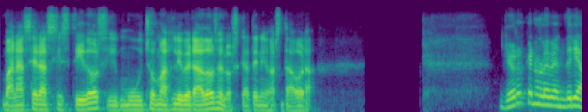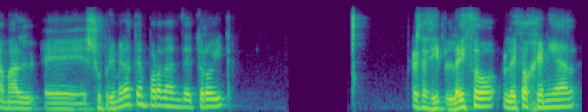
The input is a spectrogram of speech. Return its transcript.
van a ser asistidos y mucho más liberados de los que ha tenido hasta ahora. Yo creo que no le vendría mal. Eh, su primera temporada en Detroit, es decir, le hizo, le hizo genial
